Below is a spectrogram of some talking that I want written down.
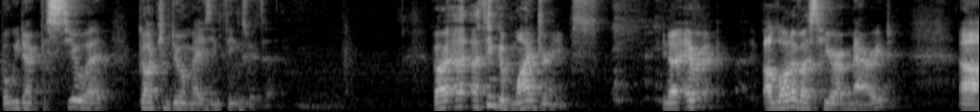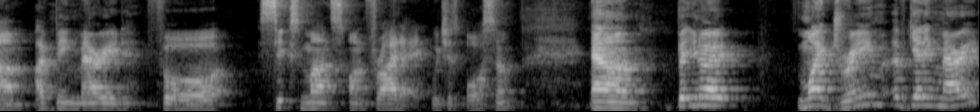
but we don't pursue it, God can do amazing things with it. But I, I think of my dreams. You know, every, a lot of us here are married. Um, I've been married for six months on Friday, which is awesome. Um, but you know, my dream of getting married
